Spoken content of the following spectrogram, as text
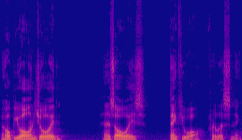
I hope you all enjoyed. And as always, thank you all for listening.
